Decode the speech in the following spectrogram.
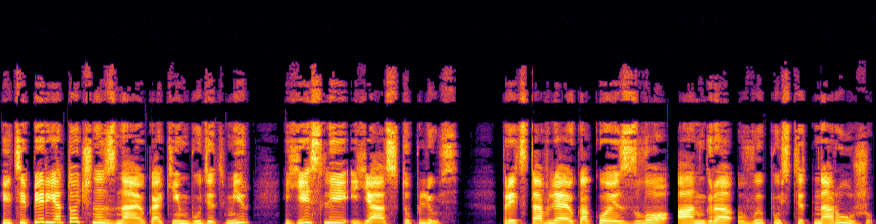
И теперь я точно знаю, каким будет мир, если я оступлюсь. Представляю, какое зло Ангра выпустит наружу.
